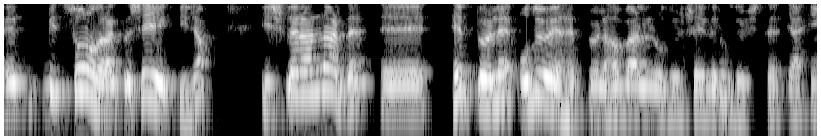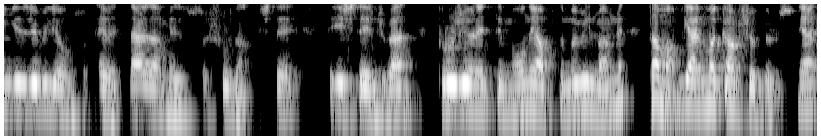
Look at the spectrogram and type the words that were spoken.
E, bir son olarak da şey ekleyeceğim. İşverenler de e, hep böyle oluyor ya hep böyle haberler oluyor şeyler oluyor işte. Yani İngilizce biliyor musun? Evet. Nereden mezunsun? Şuradan. İşte iş tecrüben, proje yönettim mi, onu yaptım mı bilmem ne. Tamam gel makam şoförüsün. Yani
